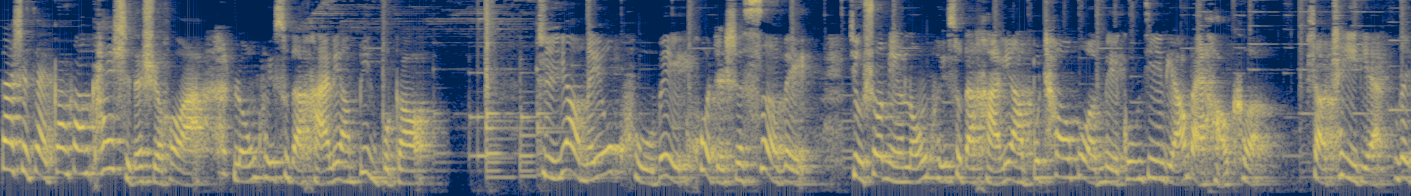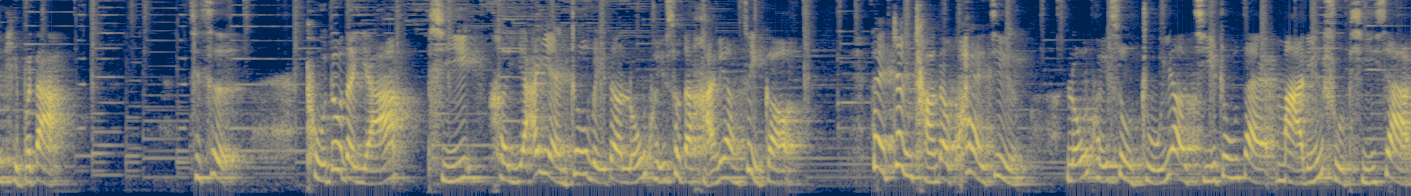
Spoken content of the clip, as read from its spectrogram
但是在刚刚开始的时候啊，龙葵素的含量并不高。只要没有苦味或者是涩味，就说明龙葵素的含量不超过每公斤两百毫克，少吃一点问题不大。其次，土豆的芽、皮和芽眼周围的龙葵素的含量最高。在正常的块茎，龙葵素主要集中在马铃薯皮下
